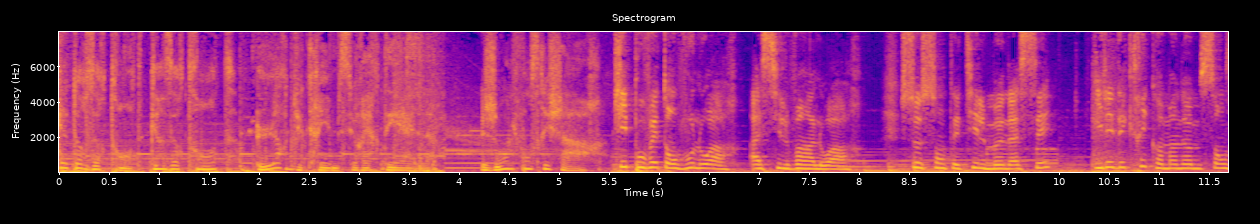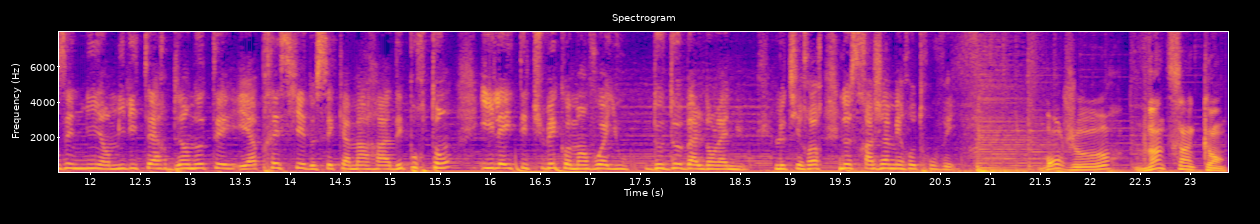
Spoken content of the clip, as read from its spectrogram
14h30, 15h30, l'heure du crime sur RTL. Jean-Alphonse Richard. Qui pouvait en vouloir à Sylvain Alloire Se sentait-il menacé? Il est décrit comme un homme sans ennemi, un militaire bien noté et apprécié de ses camarades. Et pourtant, il a été tué comme un voyou, de deux balles dans la nuque. Le tireur ne sera jamais retrouvé. Bonjour, 25 ans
